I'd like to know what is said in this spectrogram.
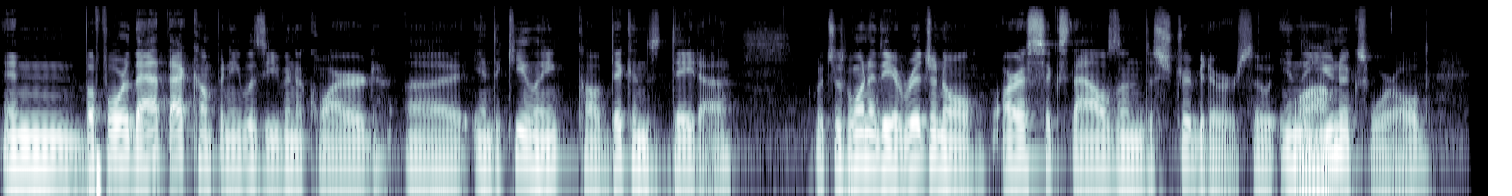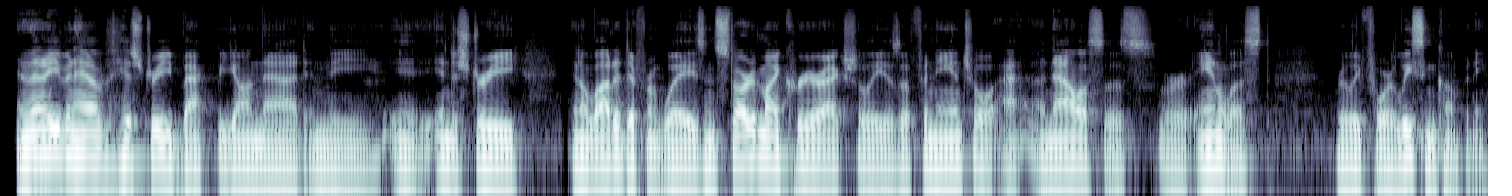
And before that, that company was even acquired uh, into Keylink called Dickens Data, which was one of the original RS6000 distributors. So in wow. the Unix world, and then I even have history back beyond that in the industry in a lot of different ways, and started my career actually as a financial a- analysis or analyst, really for a leasing company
